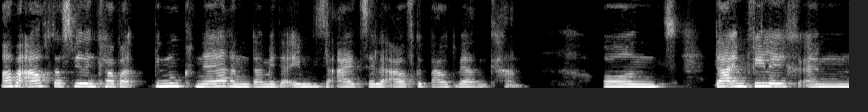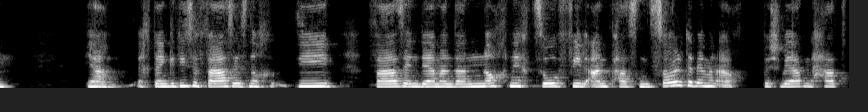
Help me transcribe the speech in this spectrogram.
aber auch, dass wir den Körper genug nähren, damit er eben diese Eizelle aufgebaut werden kann. Und da empfehle ich, ähm, ja, ich denke, diese Phase ist noch die Phase, in der man dann noch nicht so viel anpassen sollte, wenn man auch Beschwerden hat.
